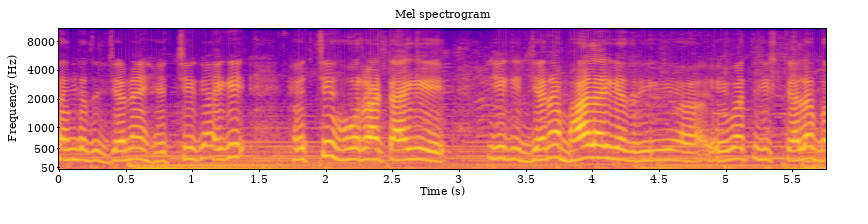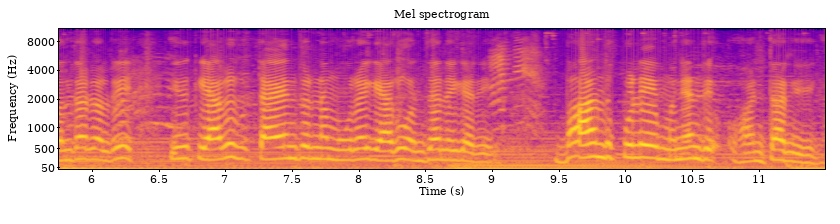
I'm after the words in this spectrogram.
ಸಂಘದ ಜನ ಹೆಚ್ಚಿಗಾಗಿ ಹೆಚ್ಚಿಗೆ ಹೋರಾಟ ಆಗಿ, ಈಗ ಜನ ಭಾಳ ಆಗ್ಯದ್ರಿ. ಇವತ್ತು ಇಷ್ಟೆಲ್ಲ ಬಂದಾರಲ್ರಿ. ಇದಕ್ಕೆ ಯಾರು ತಾಯಂದ್ರು ನಮ್ಮ ಊರಾಗ ಯಾರೂ ಅಂಜಾಲಾಗ್ಯಾರಿ ಬಾ ಅಂದ ಕೂಡಲೇ ಮನೆಯಿಂದ ಹೊಂಟಾರಿ ಈಗ.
